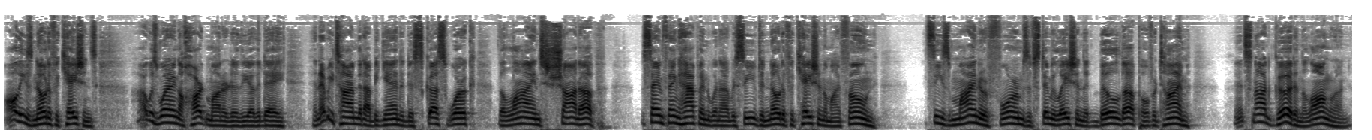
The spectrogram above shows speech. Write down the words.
All these notifications. I was wearing a heart monitor the other day and every time that I began to discuss work, the lines shot up. The same thing happened when I received a notification on my phone. It's these minor forms of stimulation that build up over time. It's not good in the long run.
